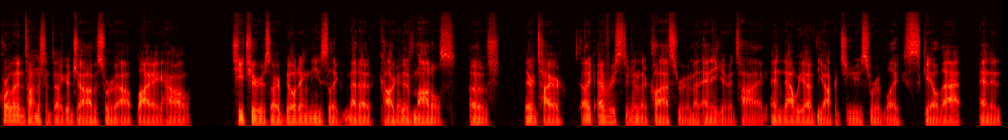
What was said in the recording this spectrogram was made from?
Courtland and Thomas have done a good job of sort of outlining how teachers are building these like meta cognitive models of their entire like every student in their classroom at any given time. And now we have the opportunity to sort of like scale that and in,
